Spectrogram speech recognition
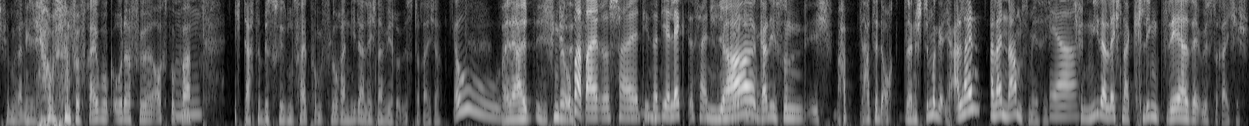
Ich bin mir gerade nicht sicher, ob es dann für Freiburg oder für Augsburg war. Mhm. Ich dachte bis zu diesem Zeitpunkt, Florian Niederlechner wäre Österreicher. Oh, Weil er halt, ich finde so oberbayerisch halt, dieser Dialekt ist halt Ja, ähnlich. gar nicht so ein. Ich hab, hatte auch seine Stimme. Ja, allein, allein namensmäßig. Ja. Ich finde, Niederlechner klingt sehr, sehr österreichisch.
